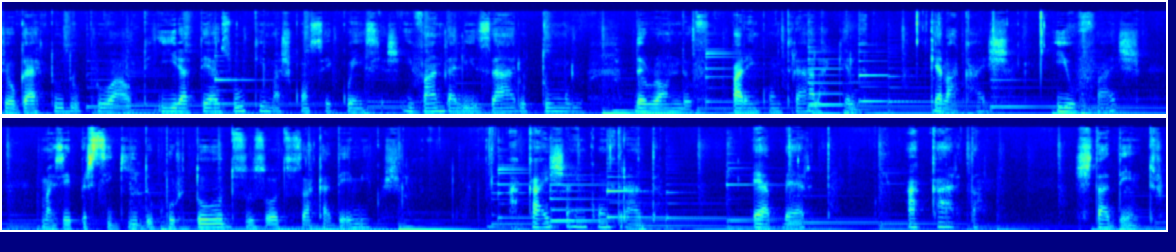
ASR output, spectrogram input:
jogar tudo para o alto e ir até as últimas consequências e vandalizar o túmulo de Randolph para encontrar aquele, aquela caixa. E o faz, mas é perseguido por todos os outros acadêmicos. A caixa encontrada é aberta, a carta está dentro.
